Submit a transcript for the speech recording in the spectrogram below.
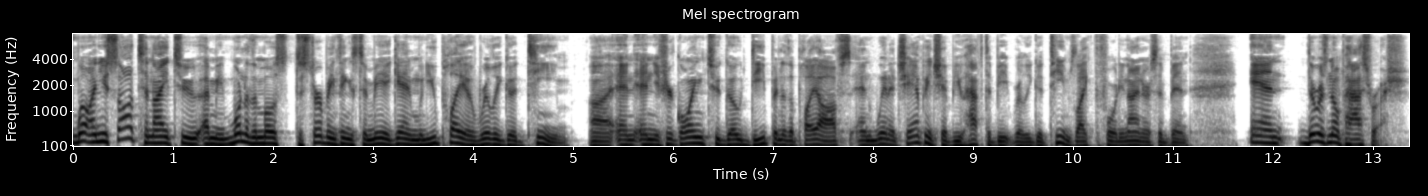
Well, and you saw tonight too. I mean, one of the most disturbing things to me, again, when you play a really good team, uh, and and if you're going to go deep into the playoffs and win a championship, you have to beat really good teams like the 49ers have been. And there was no pass rush.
